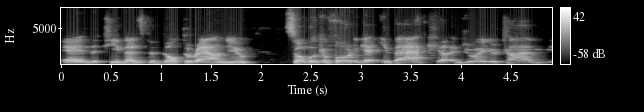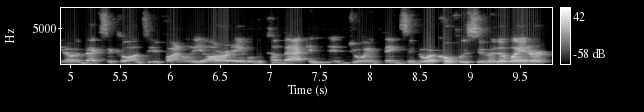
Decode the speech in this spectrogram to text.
and the team that has been built around you. So I'm looking forward to getting you back. Uh, enjoy your time, you know, in Mexico until you finally are able to come back and, and join things in Newark, hopefully sooner than later.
